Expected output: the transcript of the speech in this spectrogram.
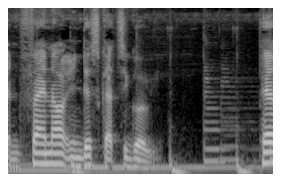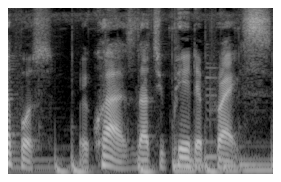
and final in this category purpose requires that you pay the price.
